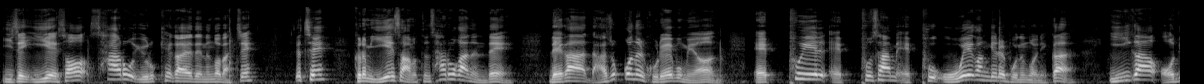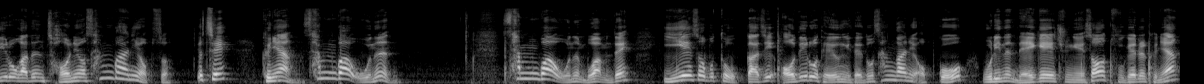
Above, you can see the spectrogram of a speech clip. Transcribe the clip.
이제 2에서 4로 이렇게 가야 되는 거 맞지? 그치? 그럼 2에서 아무튼 4로 가는데 내가 나조건을 고려해보면 F1, F3, F5의 관계를 보는 거니까 2가 어디로 가든 전혀 상관이 없어. 그치? 그냥 3과 5는 3과 5는 뭐 하면 돼? 2에서부터 5까지 어디로 대응이 돼도 상관이 없고 우리는 4개 중에서 2개를 그냥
